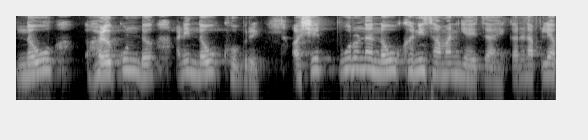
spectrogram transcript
नऊ हळकुंड आणि नऊ खोबरे असे पूर्ण नऊ खनी सामान घ्यायचं आहे. कारण आपल्या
